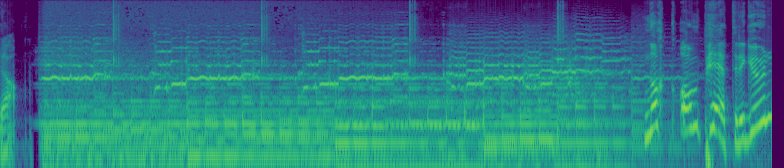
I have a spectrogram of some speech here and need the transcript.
Ja. Nok om P3-gull.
